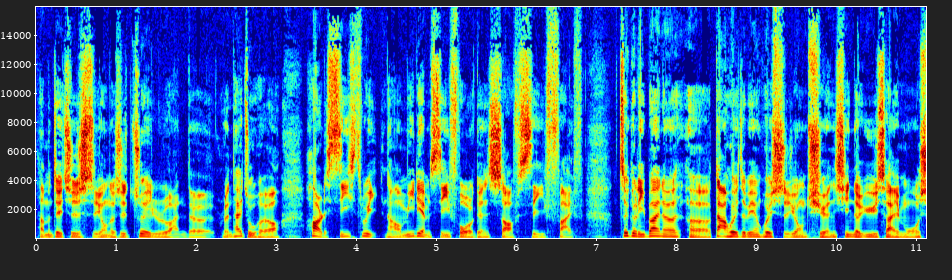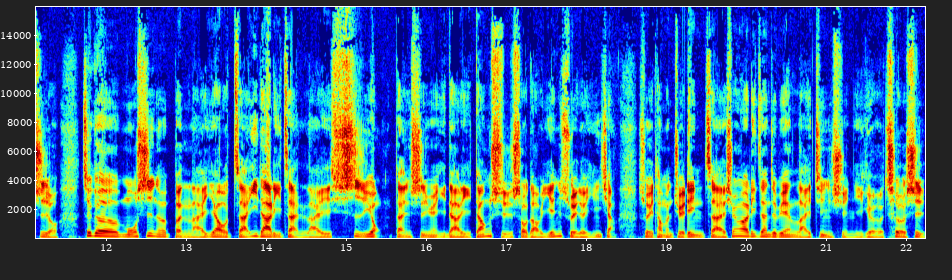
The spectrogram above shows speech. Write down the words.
他们这次使用的是最软的轮胎组合哦，Hard C3，然后 Medium C4 跟 Soft C5。这个礼拜呢，呃，大会这边会使用全新的预赛模式哦。这个模式呢，本来要在意大利站来试用，但是因为意大利当时受到淹水的影响，所以他们决定在匈牙利站这边来进行一个测试。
